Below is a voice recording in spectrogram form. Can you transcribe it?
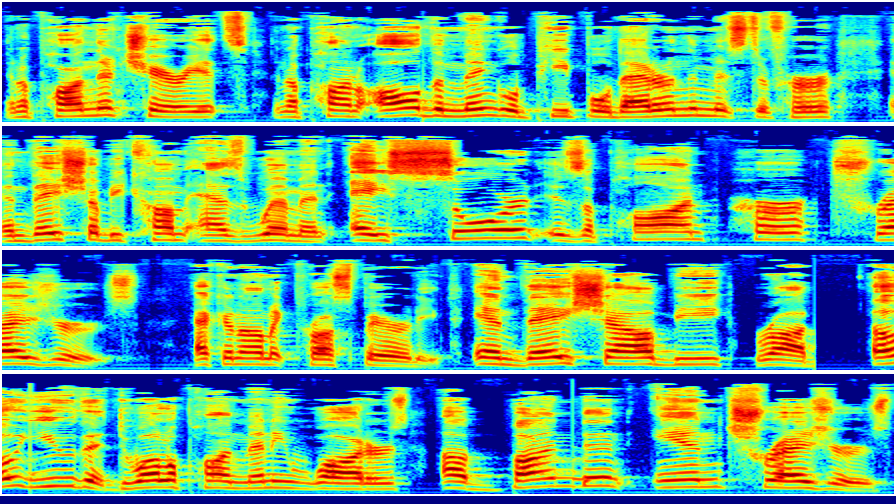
and upon their chariots and upon all the mingled people that are in the midst of her, and they shall become as women. A sword is upon her treasures, economic prosperity, and they shall be robbed. O you that dwell upon many waters, abundant in treasures,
